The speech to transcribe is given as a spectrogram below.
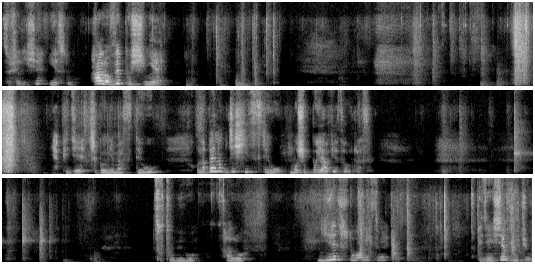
Słyszeliście? Jest tu. Halo, wypuść mnie. Ja wiedzie, czego nie ma z tyłu? On na pewno gdzieś jest z tyłu, bo się pojawia cały czas. Co to było? Halo? Jest tu, a nie chcemy... Widzieliście? Wrzucił.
